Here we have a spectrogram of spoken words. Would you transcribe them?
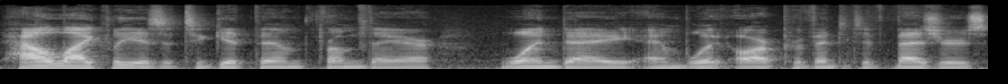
How likely is it to get them from there one day, and what are preventative measures?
